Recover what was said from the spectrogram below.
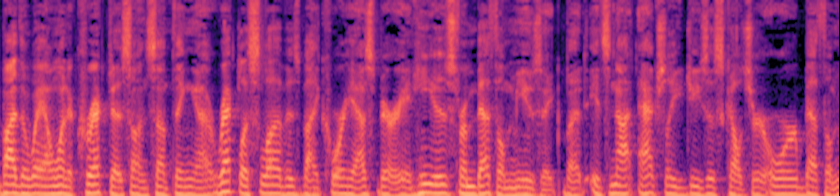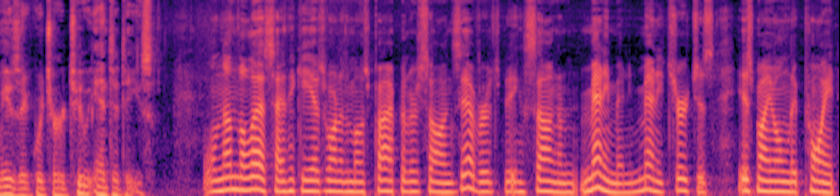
By the way, I want to correct us on something. Uh, Reckless Love is by Cory Asbury, and he is from Bethel Music, but it's not actually Jesus Culture or Bethel Music, which are two entities. Well, nonetheless, I think he has one of the most popular songs ever. It's being sung in many, many, many churches, is my only point.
